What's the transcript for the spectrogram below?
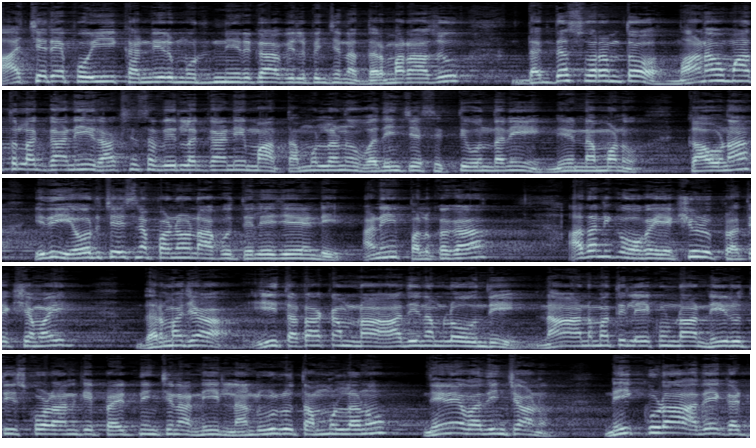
ఆశ్చర్యపోయి కన్నీరు మున్నీరుగా విలిపించిన ధర్మరాజు దగ్ధస్వరంతో మానవ మాతులకు గాని రాక్షస వీరులకు గాని మా తమ్ముళ్ళను వధించే శక్తి ఉందని నేను నమ్మను. కావున ఇది ఎవరు చేసిన పనో నాకు తెలియజేయండి అని పలుకగా అతనికి ఒక యక్షుడు ప్రత్యక్షమై ధర్మజ ఈ తటాకం నా ఆధీనంలో ఉంది. నా అనుమతి లేకుండా నీరు తీసుకోవడానికి ప్రయత్నించిన నీ నలుగురు తమ్ముళ్ళను నేనే వధించాను. నీకు కూడా అదే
